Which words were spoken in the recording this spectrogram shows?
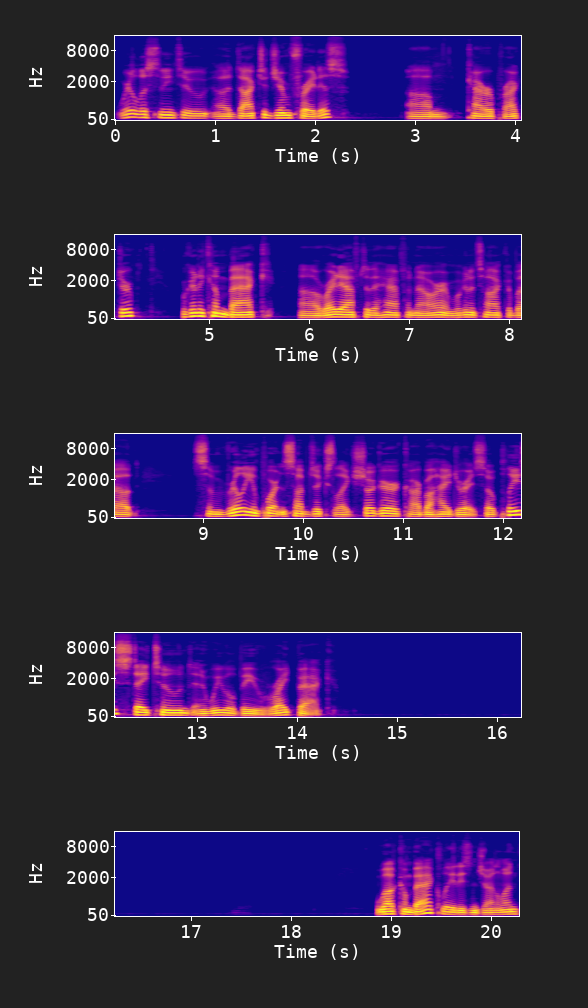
We're listening to uh, Dr. Jim Freitas, um, chiropractor. We're going to come back uh, right after the half an hour, and we're going to talk about some really important subjects like sugar, carbohydrates. So please stay tuned, and we will be right back. Welcome back, ladies and gentlemen.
